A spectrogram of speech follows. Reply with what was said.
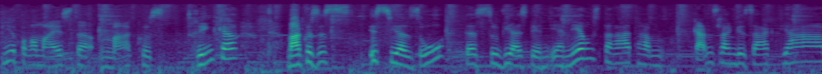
Bierbraumeister Markus Trinker. Markus, ist ist ja so, dass so wir als Ernährungsberater haben ganz lange gesagt, ja,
